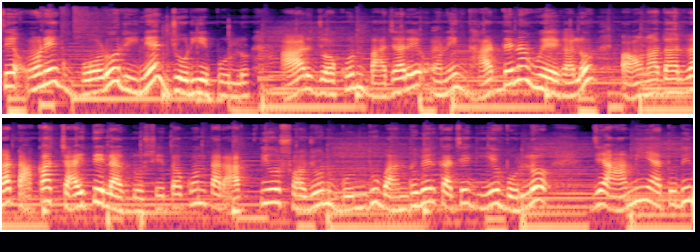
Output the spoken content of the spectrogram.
সে অনেক বড় ঋণে জড়িয়ে পড়ল। আর যখন বাজারে অনেক ধার দেনা হয়ে গেল, পাওনাদাররা টাকা চাইতে লাগল। সে তখন তার আত্মীয় স্বজন বন্ধু বান্ধবের কাছে গিয়ে বলল যে আমি এতদিন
